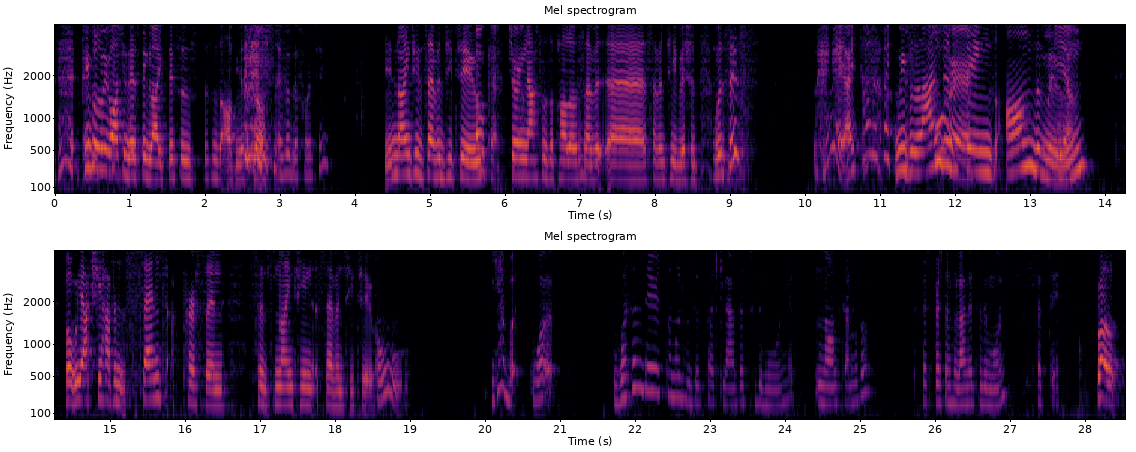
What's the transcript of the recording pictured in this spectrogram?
people will be watching this being like this is this is obvious stuff. Is it the 40s? 1972 Okay. during nasa's apollo 7, uh, 17 mission. Was this Wait, I thought it's like We've landed things on the moon, Yeah. but we actually haven't sent a person since 1972. Oh, yeah, but what? Wasn't there someone who just like landed to the moon like a long time ago? The first person who landed to the moon. Let's see. Well,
